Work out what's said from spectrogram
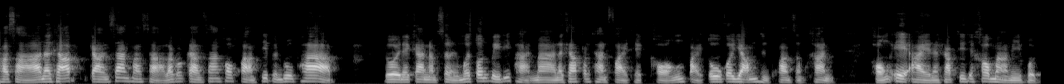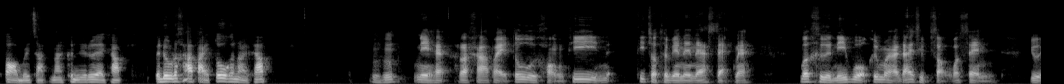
ภาษานะครับ การสร้างภาษาแล้วก็การสร้างข้อความที่เป็นรูปภาพ โดยในการนำเสนอเมื่อต้นปีที่ผ่านมานะครับ ประธานฝ่ายเทคของป่ายตู้ก็ย้ำถึงความสำคัญของ AI นะครับที่จะเข้ามามีผลต่อบริษัทมากขึ้นเรื่อยๆครับไปดูราคาป่ายตู้กันหน่อยครับนี่ฮะราคาป่ายตู้ของที่ที่จดทะเบียนใน NASDAQ นะ เมื่อคืนนี้บวกขึ้นมาได้ 12%อยู่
